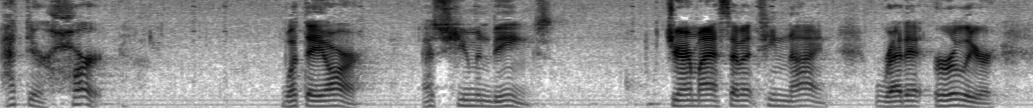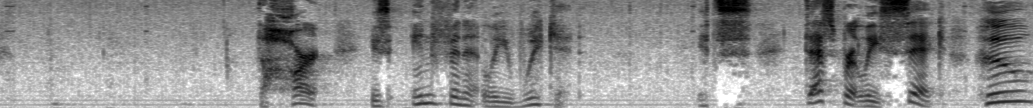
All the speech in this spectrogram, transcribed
at their heart, what they are as human beings. Jeremiah 17 9, read it earlier. The heart is infinitely wicked, it's desperately sick. Who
